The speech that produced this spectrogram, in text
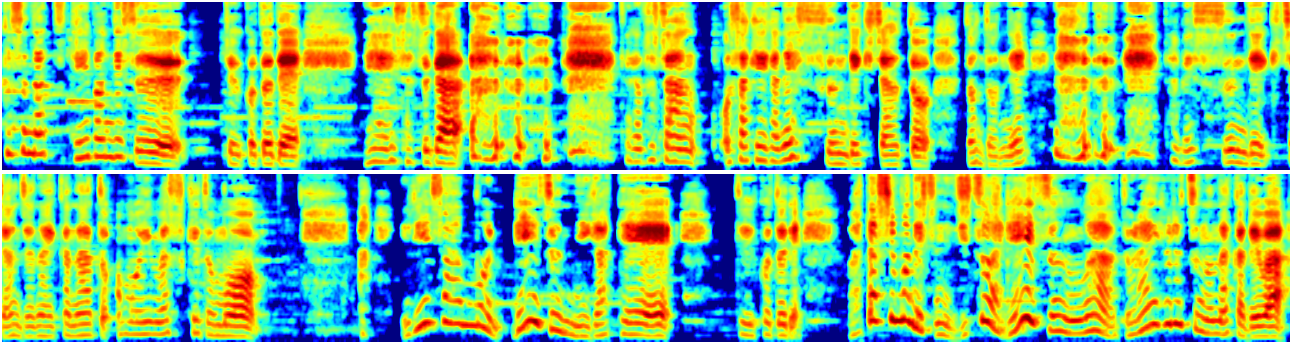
クスナッツ定番です。ということで、ね、さすが、高田さん、お酒がね、進んできちゃうと、どんどんね、食べ進んできちゃうんじゃないかなと思いますけども、あ、ゆりえさんもレーズン苦手ということで、私もですね、実はレーズンはドライフルーツの中では、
